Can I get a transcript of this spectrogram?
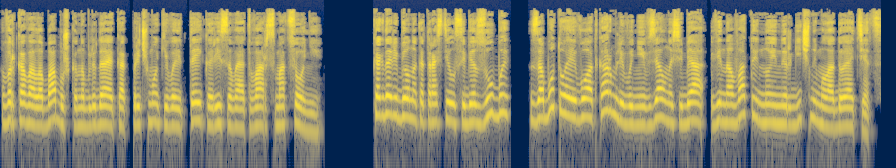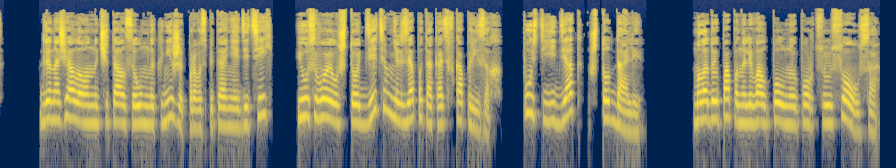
ворковала бабушка, наблюдая, как причмокивает Тейка рисовый отвар с мацони. Когда ребенок отрастил себе зубы, заботу о его откармливании взял на себя виноватый, но энергичный молодой отец. Для начала он начитался умных книжек про воспитание детей и усвоил, что детям нельзя потакать в капризах. Пусть едят, что дали. Молодой папа наливал полную порцию соуса,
